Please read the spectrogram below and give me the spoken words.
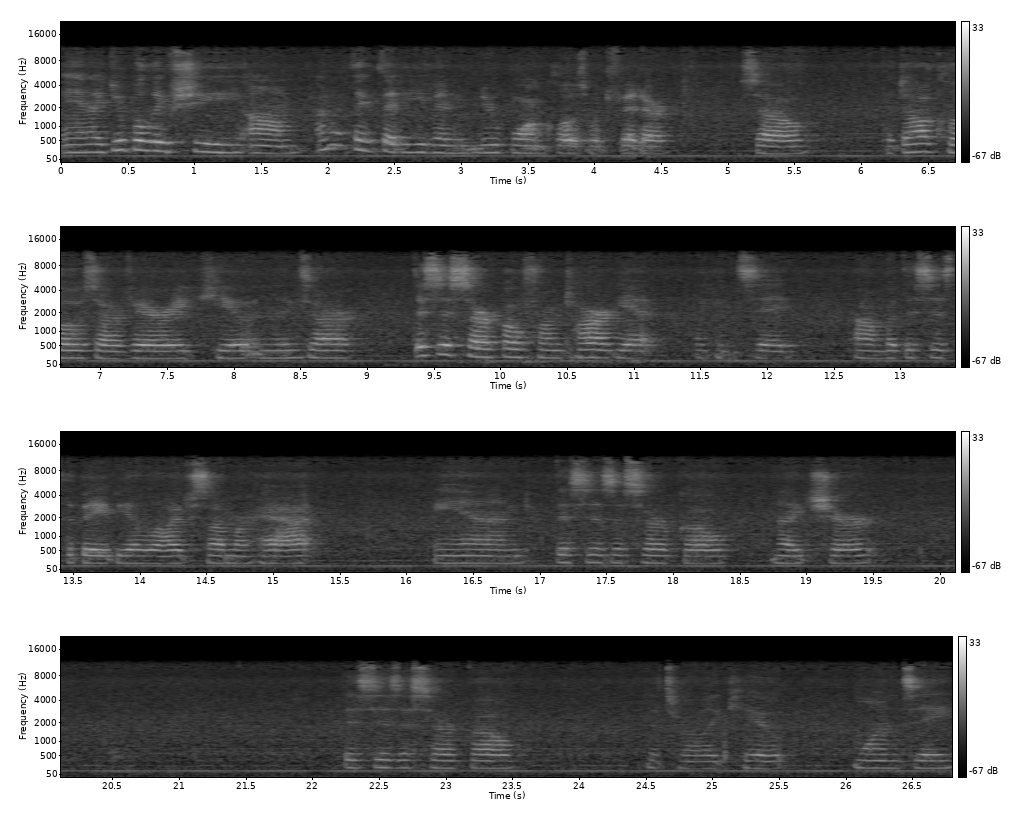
And I do believe she, um, I don't think that even newborn clothes would fit her. So the doll clothes are very cute. And these are, this is Circo from Target, I can see. Um, but this is the Baby Alive summer hat. And this is a Circo nightshirt. This is a Circo. That's really cute. Onesie.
